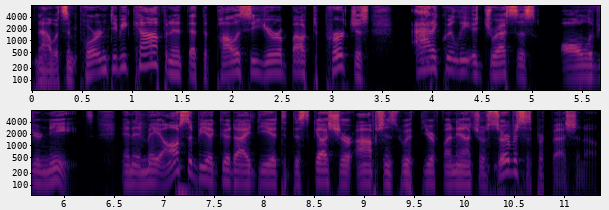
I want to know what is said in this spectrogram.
Now, it's important to be confident that the policy you're about to purchase adequately addresses all of your needs. And it may also be a good idea to discuss your options with your financial services professional.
